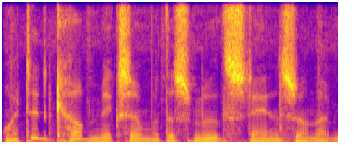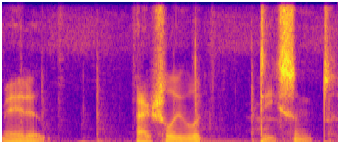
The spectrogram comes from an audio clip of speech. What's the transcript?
What did Cub mix in with the smooth sandstone that made it actually look decent?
